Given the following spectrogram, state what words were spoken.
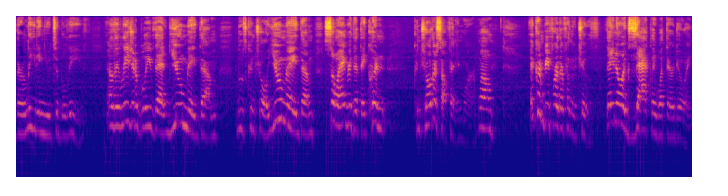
they're leading you to believe. Know, they lead you to believe that you made them lose control. You made them so angry that they couldn't control themselves anymore. Well, it couldn't be further from the truth. They know exactly what they're doing.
